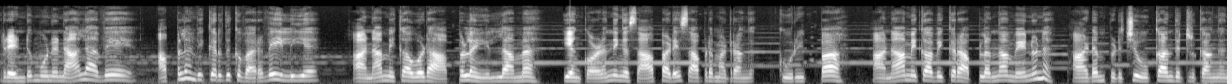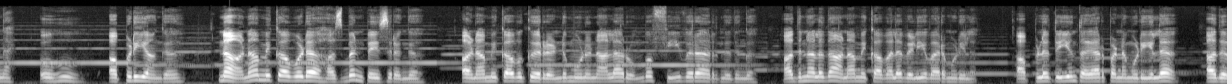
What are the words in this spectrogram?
ரெண்டு மூணு நாளாவே அப்பளம் விக்கிறதுக்கு வரவே இல்லையே. அனாமிகாவோட அப்பளம் இல்லாம என் குழந்தைங்க சாப்பாடே சாப்பிட மாட்றாங்க. குறிப்பா அனாமிகா விக்கிற அப்பளம் தான் வேணும்னு அடம் பிடிச்சு உட்கார்ந்துட்டு இருக்காங்கங்க. ஓஹோ அப்படியாங்க. நான் அனாமிகாவோட ஹஸ்பண்ட் பேசுறேங்க. அனாமிகாவுக்கு ரெண்டு மூணு நாளா ரொம்ப ஃபீவரா இருந்ததுங்க. அதனால தான் அனாமிகாவால வெளியே வர முடியல. அப்பளத்தையும் தயார் பண்ண முடியல. அதை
